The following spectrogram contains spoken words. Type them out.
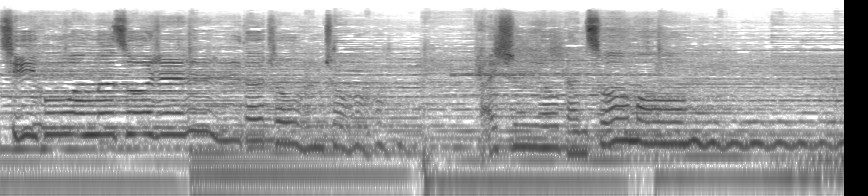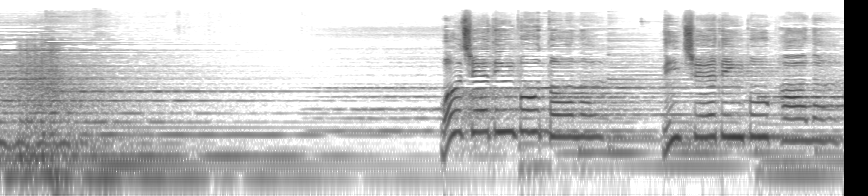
几乎忘了昨日的种种，还是有敢做梦。我决定不躲了，你决定不怕了。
